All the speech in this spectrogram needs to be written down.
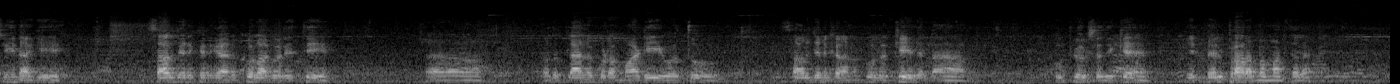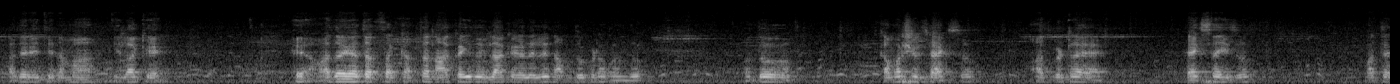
ಕ್ಲೀನಾಗಿ ಸಾರ್ವಜನಿಕರಿಗೆ ಅನುಕೂಲ ಆಗೋ ರೀತಿ ಒಂದು ಪ್ಲ್ಯಾನು ಕೂಡ ಮಾಡಿ ಇವತ್ತು ಸಾರ್ವಜನಿಕರ ಅನುಕೂಲಕ್ಕೆ ಇದನ್ನು ಉಪಯೋಗಿಸೋದಕ್ಕೆ ಇನ್ಮೇಲೆ ಪ್ರಾರಂಭ ಮಾಡ್ತಾರೆ. ಅದೇ ರೀತಿ ನಮ್ಮ ಇಲಾಖೆ ಆದಾಯ ತರ್ತಕ್ಕಂಥ ನಾಲ್ಕೈದು ಇಲಾಖೆಗಳಲ್ಲಿ ನಮ್ಮದು ಕೂಡ ಒಂದು. ಒಂದು ಕಮರ್ಷಿಯಲ್ ಟ್ಯಾಕ್ಸು ಅದು ಬಿಟ್ಟರೆ ಎಕ್ಸೈಸು ಮತ್ತು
